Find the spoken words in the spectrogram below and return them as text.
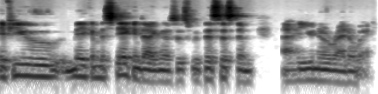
if you make a mistake in diagnosis with this system, uh, you know right away.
